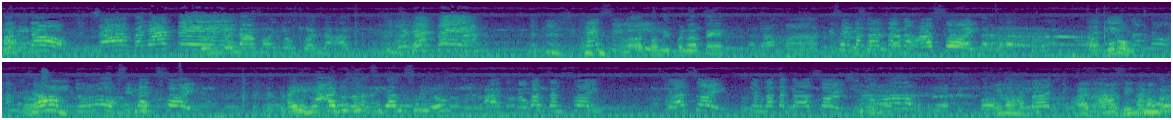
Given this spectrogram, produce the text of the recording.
Bando. Sa Banate! Sundo namon yung kwan na ag... Salamat pamit ba natin? Salamat. Kasi maghatag ang asoy. Ang durong. Dam! Durong, si Dansoy. Ay, naadus na si Dansoy. Oh. Ah, tawag Dansoy. Si Asoy. Si ang gatag ang Asoy. Sino? Sino? Ah, si Dansoy.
